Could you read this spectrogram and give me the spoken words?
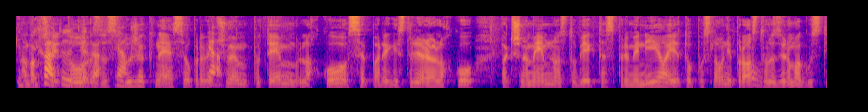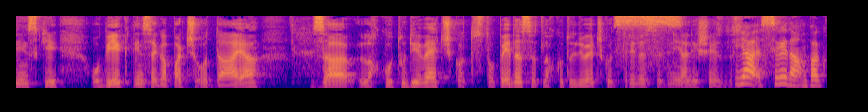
In Ampak če je to tega. Ja. zaslužek, ja. ne, se upravičujem, ja. potem lahko se pa registrirajo, lahko pač namennost objekta spremenijo, je to poslovni prostor oh. oziroma gostinski objekt in se ga pač oddaja. Za lahko tudi več kot 150, lahko tudi več kot 30 dni ali 60. Ja, seveda, ampak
